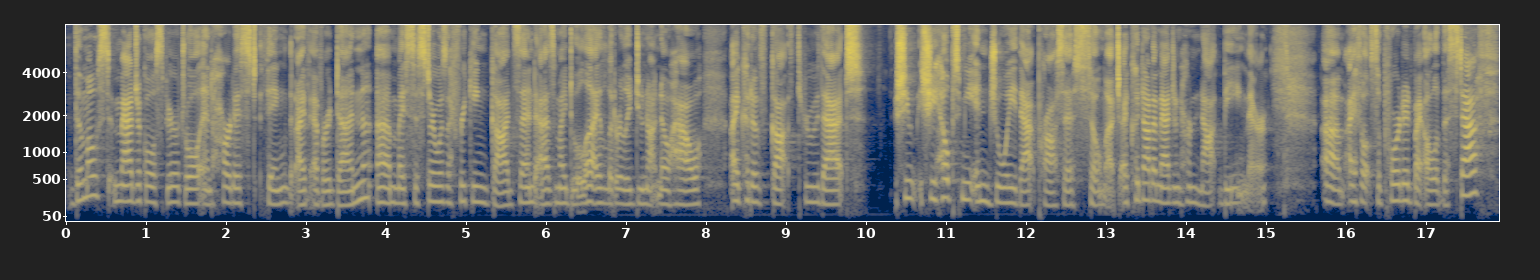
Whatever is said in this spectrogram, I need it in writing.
the most magical, spiritual, and hardest thing that I've ever done. Um, my sister was a freaking godsend as my doula. I literally do not know how I could have got through that. She she helped me enjoy that process so much. I could not imagine her not being there. Um, I felt supported by all of the staff,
